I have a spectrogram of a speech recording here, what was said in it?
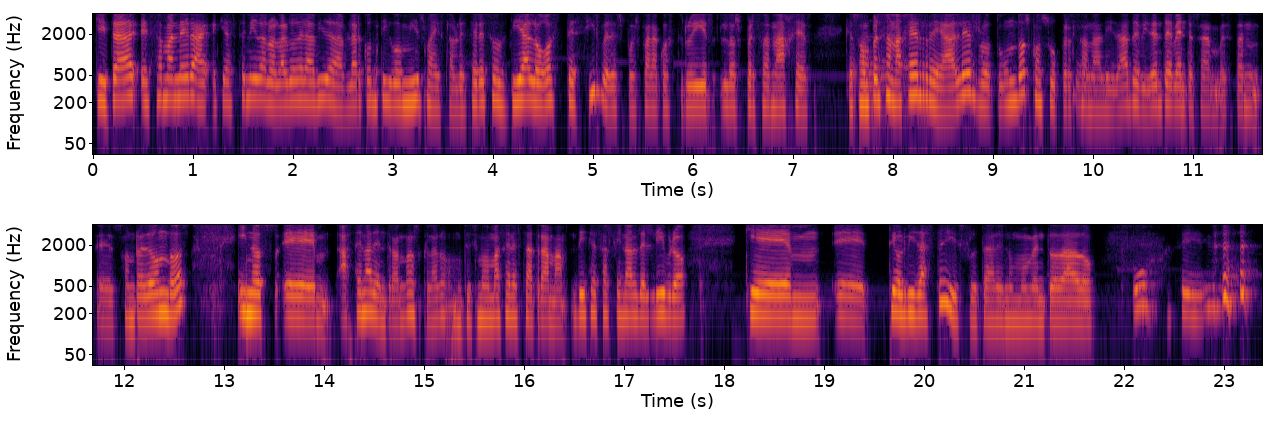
Quizá esa manera que has tenido a lo largo de la vida de hablar contigo misma y establecer esos diálogos te sirve después para construir los personajes, que son personajes reales, rotundos, con su personalidad, evidentemente, o sea, están, eh, son redondos y nos eh, hacen adentrarnos, claro, muchísimo más en esta trama. Dices al final del libro que mm, eh, te olvidaste de disfrutar en un momento dado. Uf, sí.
